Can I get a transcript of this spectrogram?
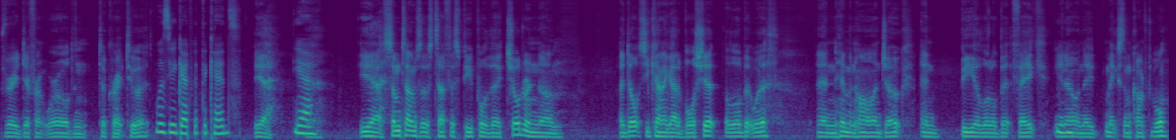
very different world and took right to it. Was he good with the kids? Yeah. Yeah. Yeah, sometimes those toughest people, the children, um, adults, you kind of got to bullshit a little bit with, and him and Holland joke and be a little bit fake, you know, and they makes them comfortable.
